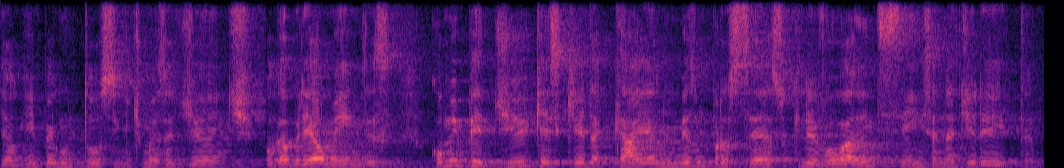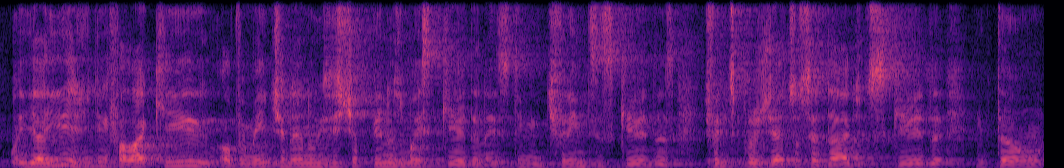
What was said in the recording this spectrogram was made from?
E alguém perguntou o seguinte mais adiante, o Gabriel Mendes, como impedir que a esquerda caia no mesmo processo que levou a anticiência na direita? E aí a gente tem que falar que, obviamente, né, não existe apenas uma esquerda, né? existem diferentes esquerdas, diferentes projetos de sociedade de esquerda, então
